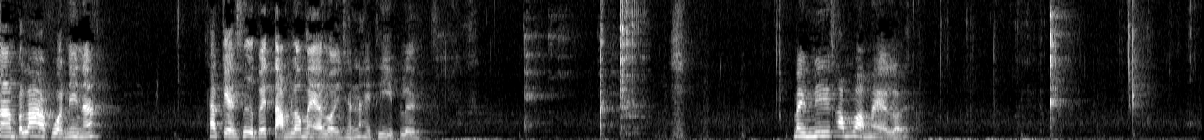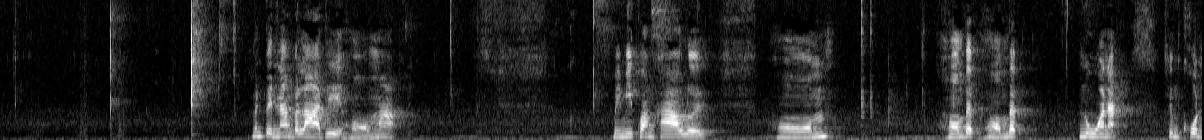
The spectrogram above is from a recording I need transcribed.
น้ำปลาขวดนี่นะ ถ้าแกซื้อไปตำแล้วไม่อร่อยฉันให้ถีบเลย ไม่มีคำว่าไม่อร่อยมันเป็นน้ำปลาที่หอมมาก ไม่มีความคาวเลย หอม หอมแบบหอมแบบนัวน่ะเข้มข้น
